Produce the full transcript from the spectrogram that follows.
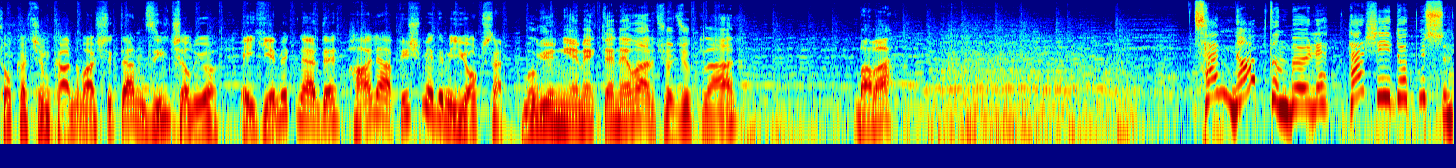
Çok açım karnım açlıktan zil çalıyor. E yemek nerede? Hala pişmedi mi yoksa? Bugün yemekte ne var çocuklar? Baba, Sen ne yaptın böyle? Her şeyi dökmüşsün.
